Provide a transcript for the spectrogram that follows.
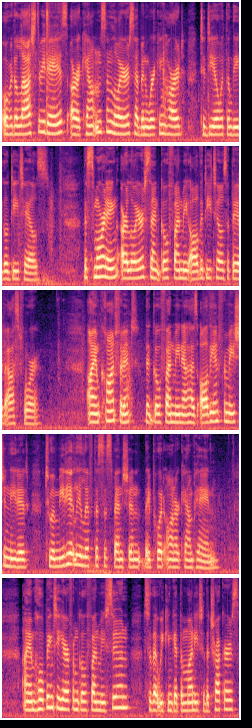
Over the last three days, our accountants and lawyers have been working hard to deal with the legal details. This morning, our lawyers sent GoFundMe all the details that they have asked for. I am confident that GoFundMe now has all the information needed to immediately lift the suspension they put on our campaign. I am hoping to hear from GoFundMe soon so that we can get the money to the truckers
